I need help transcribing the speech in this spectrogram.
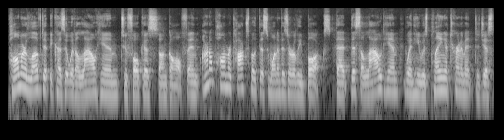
Palmer loved it because it would allow him to focus on golf. And Arnold Palmer talks about this in one of his early books that this allowed him, when he was playing a tournament, to just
